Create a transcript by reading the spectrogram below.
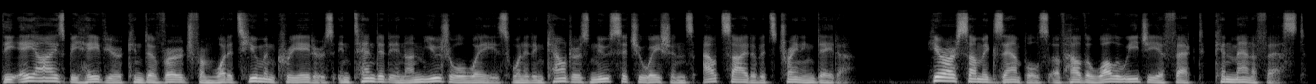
the AI's behavior can diverge from what its human creators intended in unusual ways when it encounters new situations outside of its training data. Here are some examples of how the Waluigi effect can manifest.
